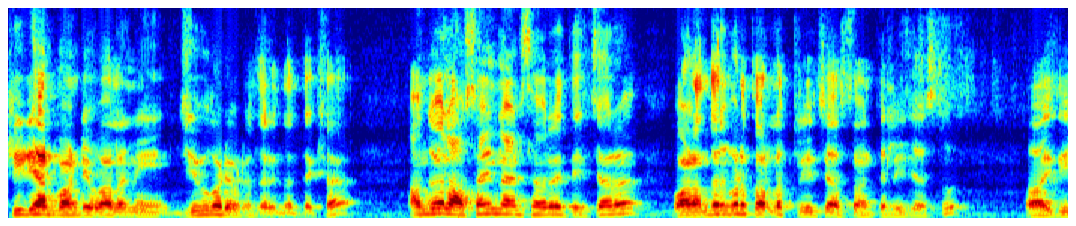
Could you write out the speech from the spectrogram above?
టీడీఆర్ బాండ్ ఇవ్వాలని జీవి కూడా ఇవ్వడం జరిగింది అధ్యక్ష. అందువల్ల అసైన్ ల్యాండ్స్ ఎవరైతే ఇచ్చారో వాళ్ళందరూ కూడా త్వరలో క్లియర్ చేస్తామని తెలియజేస్తూ ఇది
